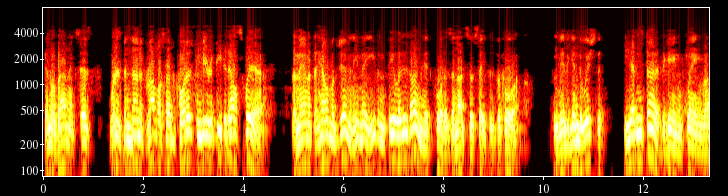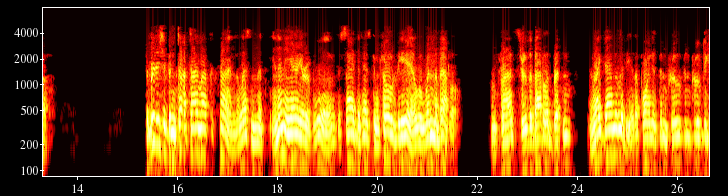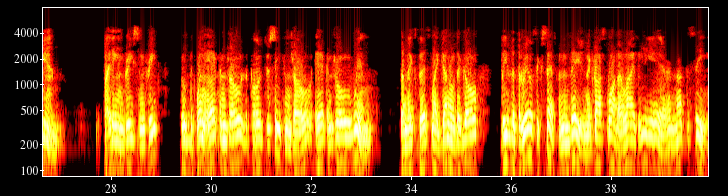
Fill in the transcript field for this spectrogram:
General Brownrigg says what has been done at Rommel's headquarters can be repeated elsewhere. The man at the helm of Germany may even feel that his own headquarters are not so safe as before. He may begin to wish that he hadn't started the game of playing rough. The British have been taught time after time the lesson that in any area of war, the side that has control of the air will win the battle. From France through the Battle of Britain and right down to Libya, the point has been proved and proved again. Fighting in Greece and Crete proved that when air control is opposed to sea control, air control will win. Some experts, like General de Gaulle, believe that the real success of an invasion across water lies in the air and not the sea.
